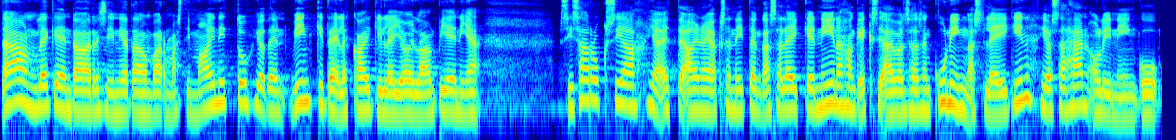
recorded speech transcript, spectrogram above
tämä on legendaarisin ja tämä on varmasti mainittu, joten vinkki teille kaikille, joilla on pieniä sisaruksia ja ette aina jaksa niiden kanssa leikkeä. Niinahan keksi aivan sellaisen kuningasleikin, jossa hän oli niin kuin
